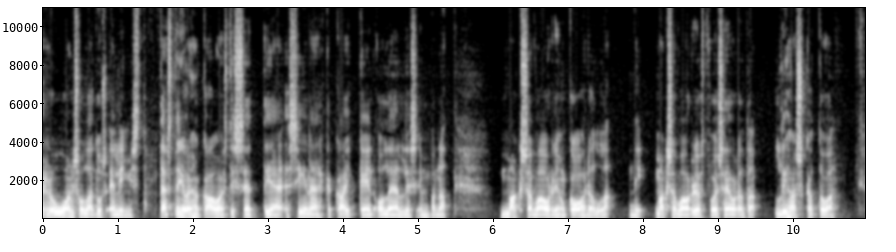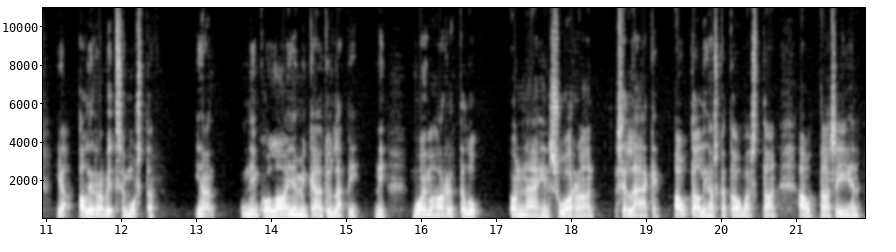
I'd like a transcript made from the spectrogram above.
ruoansulatuselimistä. Tästä ei ole ihan kauheasti settiä. Siinä ehkä kaikkein oleellisimpana maksavaurion kohdalla, niin maksavauriosta voi seurata lihaskatoa ja aliravitsemusta. Ja niin kuin ollaan aiemmin käyty läpi, niin voimaharjoittelu on näihin suoraan se lääke. Auttaa lihaskatoa vastaan, auttaa siihen,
